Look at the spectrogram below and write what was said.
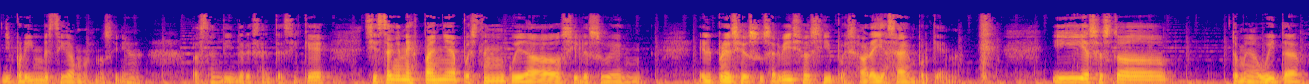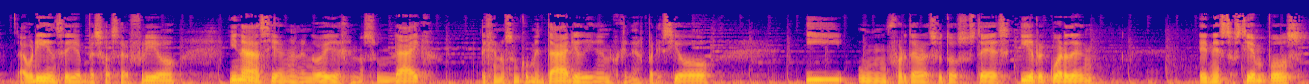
y por ahí investigamos, ¿no? Sería bastante interesante. Así que si están en España, pues tengan cuidado si les suben el precio de sus servicios y pues ahora ya saben por qué, ¿no? Y eso es todo. Tomen agüita, abríense, ya empezó a hacer frío. Y nada, sigan al Langoy, déjenos un like, déjenos un comentario, díganos qué les pareció. Y un fuerte abrazo a todos ustedes. Y recuerden, en estos tiempos,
